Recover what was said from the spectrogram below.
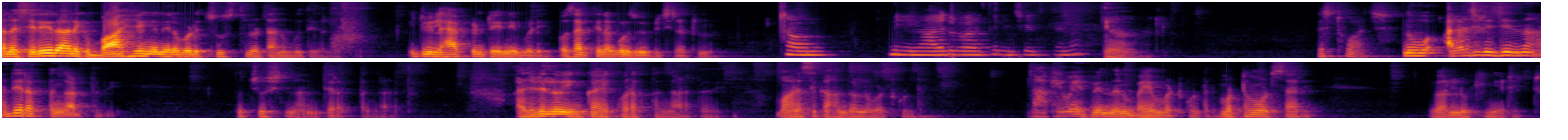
తన శరీరానికి బాహ్యంగా నిలబడి చూస్తున్నట్టు అనుభూతి కలుగుతుంది. It will happen to anybody ఒకసారి తినక కూడా చూపించినట్టున్నా అవును. ఆయిల్ పడితే నీ చేతి పైన జస్ట్ వాచ్ నువ్వు అలర్జీ చేసినా అదే రక్తం కాడుతుంది. నువ్వు చూసినా అంతే రక్తం కాడుతుంది. అలజడిలో ఇంకా ఎక్కువ రక్తం కాడుతుంది. మానసిక ఆందోళన పట్టుకుంటుంది. నాకేమైపోయిందని భయం పట్టుకుంటుంది. మొట్టమొదటిసారి you are looking at it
